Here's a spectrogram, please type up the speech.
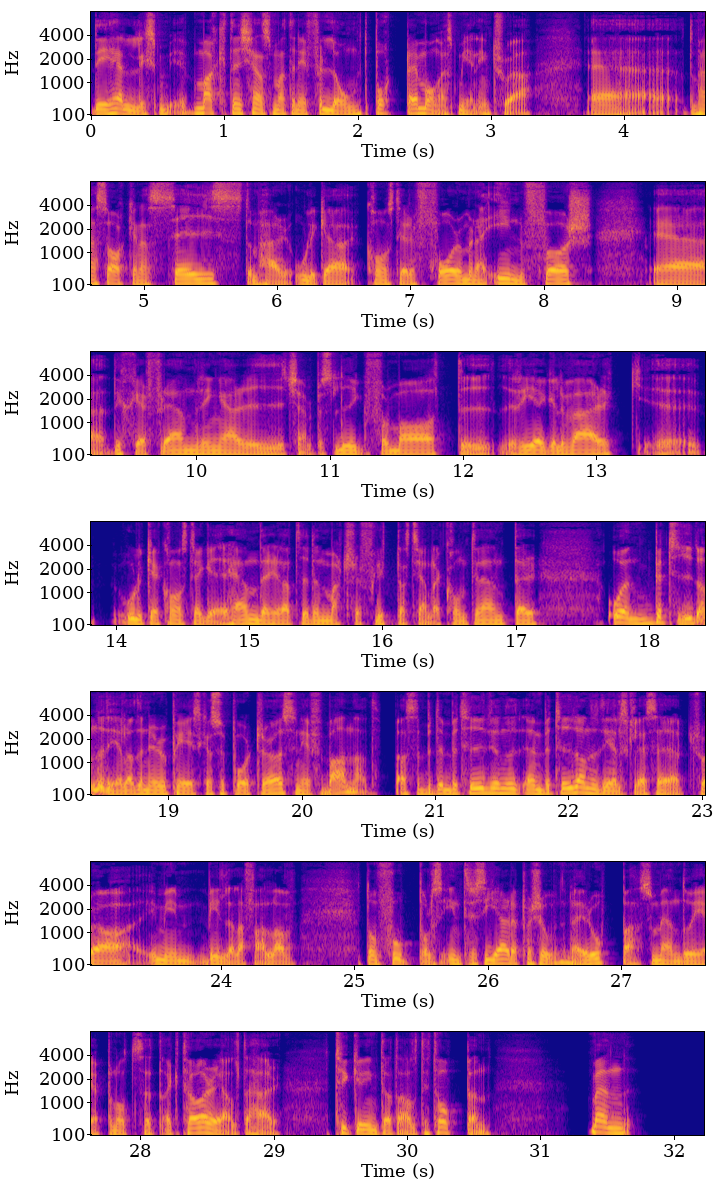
det är heller liksom, makten känns som att den är för långt borta i mångas mening tror jag. Eh, de här sakerna sägs, de här olika konstiga reformerna införs. Eh, det sker förändringar i Champions League-format, i regelverk. Eh, olika konstiga grejer händer hela tiden. Matcher flyttas till andra kontinenter. Och en betydande del av den europeiska supportrörelsen är förbannad. Alltså en betydande, en betydande del skulle jag säga, tror jag, i min bild i alla fall, av de fotbollsintresserade personerna i Europa som ändå är på något sätt aktörer i allt det här tycker inte att allt är toppen. Men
